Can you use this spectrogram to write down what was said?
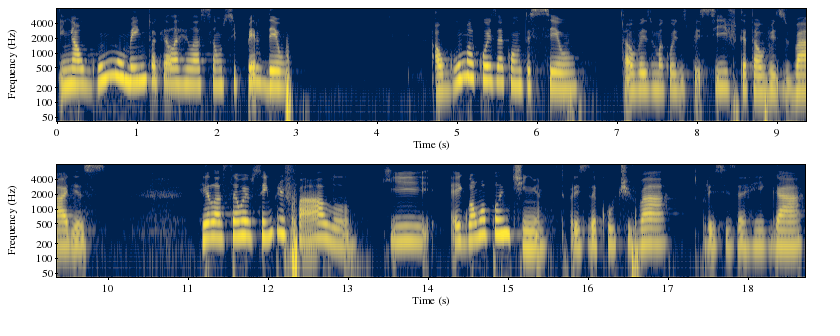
em algum momento aquela relação se perdeu alguma coisa aconteceu, talvez uma coisa específica, talvez várias. Relação eu sempre falo que é igual uma plantinha. Tu precisa cultivar, tu precisa regar,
